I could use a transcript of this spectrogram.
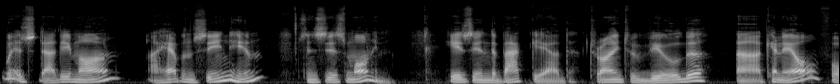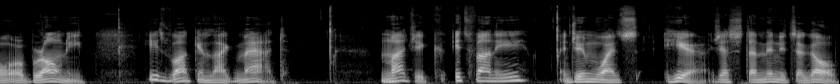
Where's Daddy Mom? I haven't seen him since this morning. He's in the backyard trying to build a canal for Brownie. He's working like mad. Magic. It's funny. Jim was here just a minute ago.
